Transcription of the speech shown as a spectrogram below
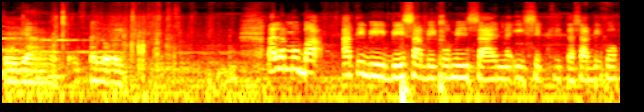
kuya, Taloy. Alam mo ba, Ate Bibi, sabi ko minsan, naisip kita, sabi ko,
